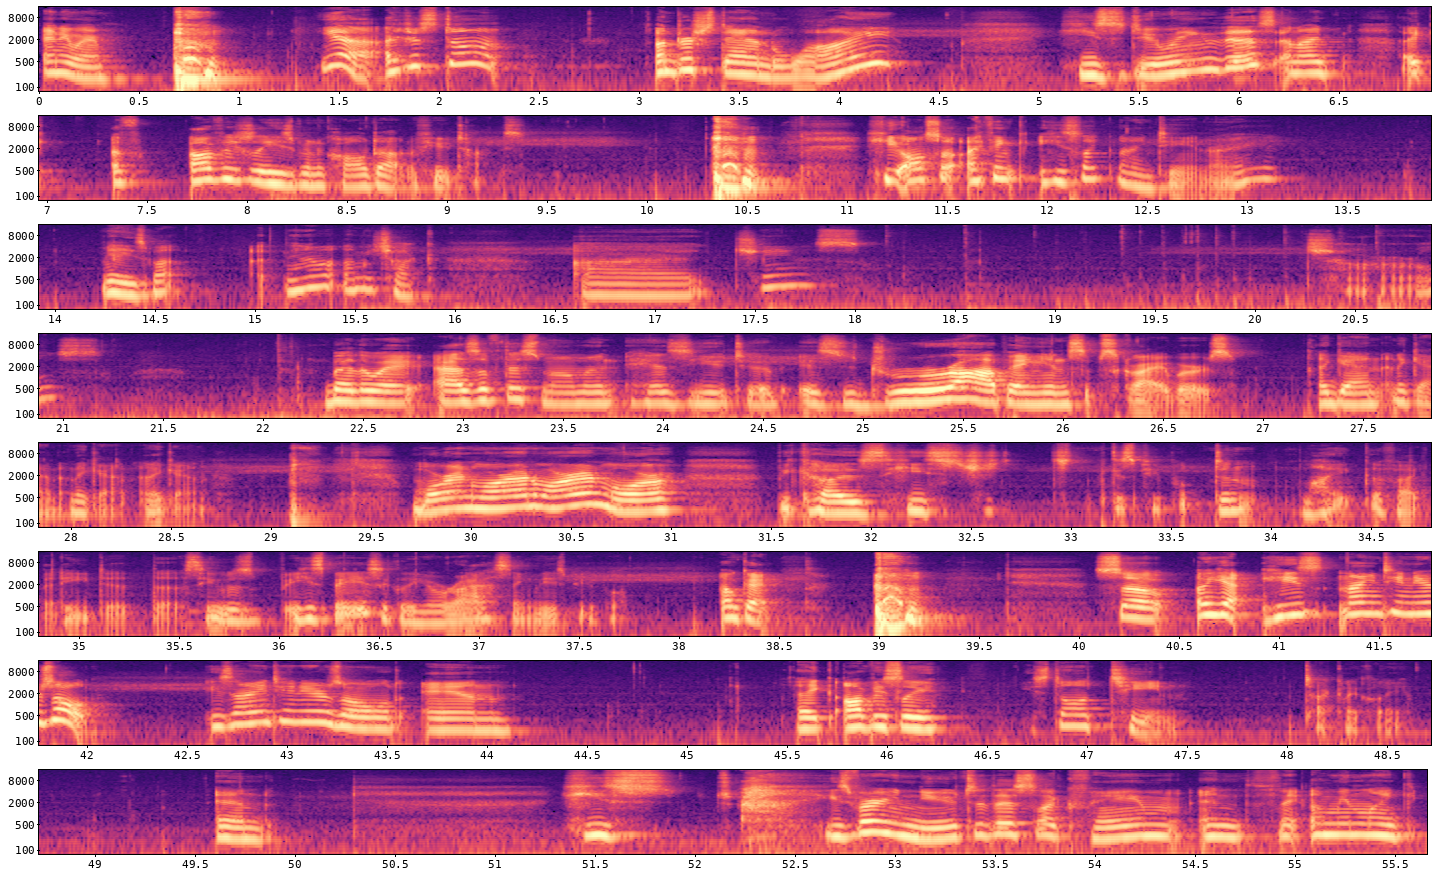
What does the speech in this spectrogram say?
anyway yeah i just don't understand why he's doing this and i like obviously he's been called out a few times. he also, I think he's like 19, right? Yeah, he's about. You know what? Let me check. Uh, James Charles. By the way, as of this moment, his YouTube is dropping in subscribers again and again and again and again. more and more and more and more because he's just because people didn't like the fact that he did this. He was he's basically harassing these people. Okay. so, oh yeah, he's 19 years old. He's 19 years old and like obviously he's still a teen technically. And he's he's very new to this like fame and th- I mean like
